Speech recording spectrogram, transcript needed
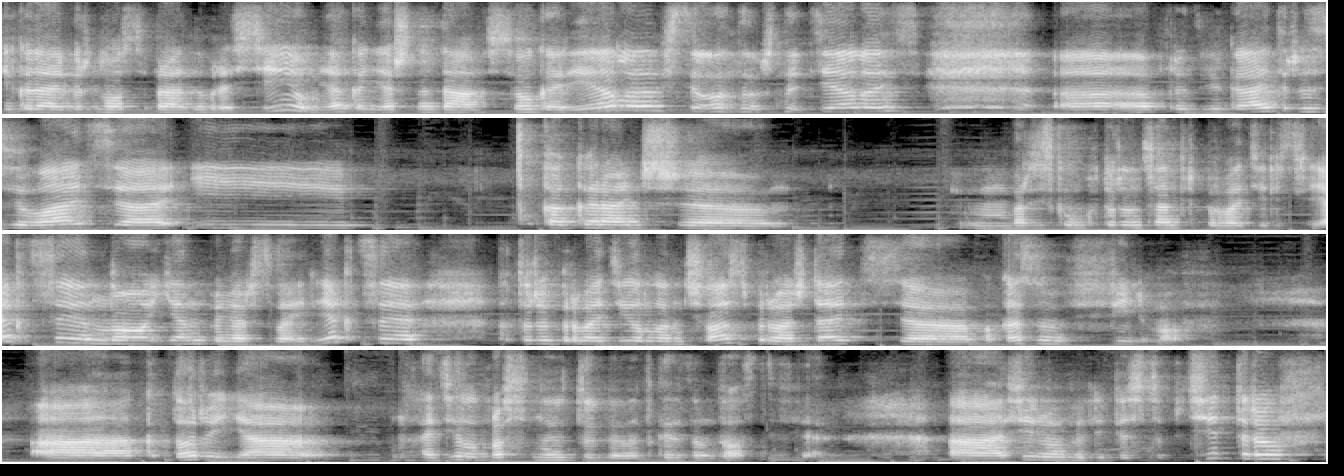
И когда я вернулась обратно в Россию, у меня, конечно, да, все горело, все нужно делать, а, продвигать, развивать. А, и как и раньше в Бразильском культурном центре проводились лекции, но я, например, свои лекции, которые проводила, начала сопровождать а, показом фильмов, которые я находила просто на Ютубе в открытом доступе. Фильмы были без субтитров,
